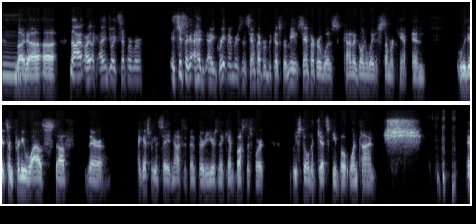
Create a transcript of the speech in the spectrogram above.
But uh, uh, no, I, I like I enjoyed Sandpiper. It's just like I had, I had great memories in Sandpiper because for me, Sandpiper was kind of going away to summer camp, and we did some pretty wild stuff there. I guess we can say it now because it's been 30 years and they can't bust us for it. We stole the jet ski boat one time. Shh. oh,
